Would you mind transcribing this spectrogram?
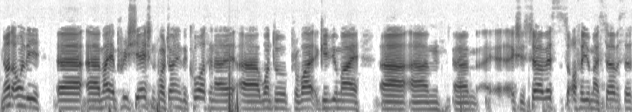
not only uh, uh, my appreciation for joining the course, and I uh, want to provide, give you my um, um, actually service to offer you my services.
